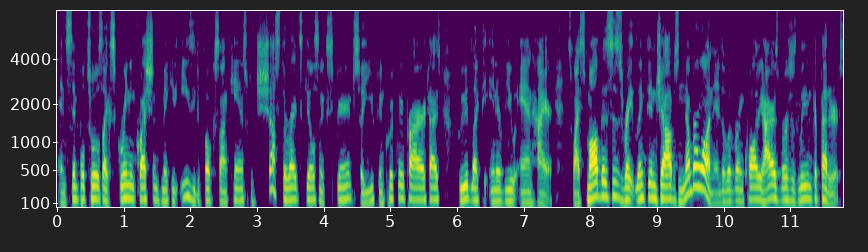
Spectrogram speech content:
and simple tools like screening questions make it easy to focus on candidates with just the right skills and experience so you can quickly prioritize who you'd like to interview and hire. That's why small businesses rate LinkedIn jobs number one in delivering quality hires versus leading competitors.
